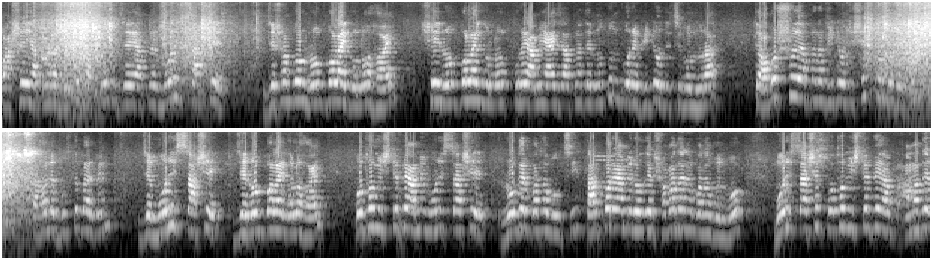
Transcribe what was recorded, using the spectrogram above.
পাশেই আপনারা দেখতে পাচ্ছেন যে আপনার মরিচ চাষের যে সকল রোগ বলাইগুলো হয়, সেই রোগ বলাইগুলোর পুরে আমি আজ আপনাদের নতুন করে ভিডিও দিচ্ছি বন্ধুরা। তো অবশ্যই আপনারা ভিডিওটি শেষ পর্যন্ত দেখুন, তাহলে বুঝতে পারবেন যে মরিচ চাষে যে রোগ বালাইগুলো হয় প্রথম স্টেপে আমি মরিচ চাষের রোগের কথা বলছি, তারপরে আমি রোগের সমাধানের কথা বলব। মরিচ চাষের প্রথম স্টেপে আমাদের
